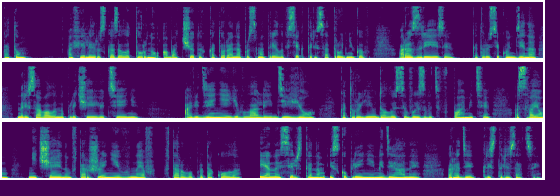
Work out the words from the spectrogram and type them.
Потом Офелия рассказала Торну об отчетах, которые она просмотрела в секторе сотрудников, о разрезе, который Секундина нарисовала на плече ее тени, о видении Евлалии Дио, которое ей удалось вызвать в памяти, о своем нечаянном вторжении в НЕФ второго протокола и о насильственном искуплении Медианы ради кристаллизации.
